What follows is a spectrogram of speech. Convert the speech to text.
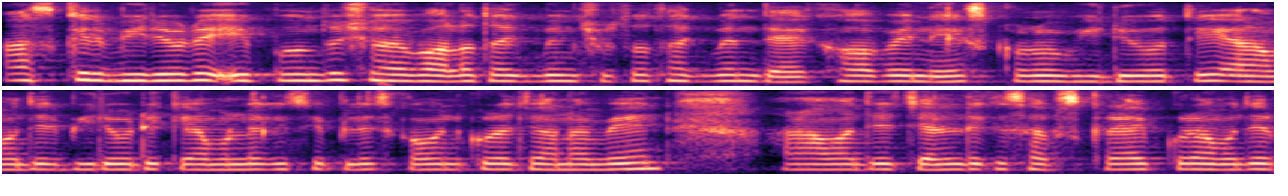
আজকের ভিডিওটা এই পর্যন্ত। সবাই ভালো থাকবেন, সুস্থ থাকবেন। দেখা হবে নেক্সট কোনো ভিডিওতে। আর আমাদের ভিডিওটি কেমন লেগেছে প্লিজ কমেন্ট করে জানাবেন। আর আমাদের চ্যানেলটিকে সাবস্ক্রাইব করে আমাদের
